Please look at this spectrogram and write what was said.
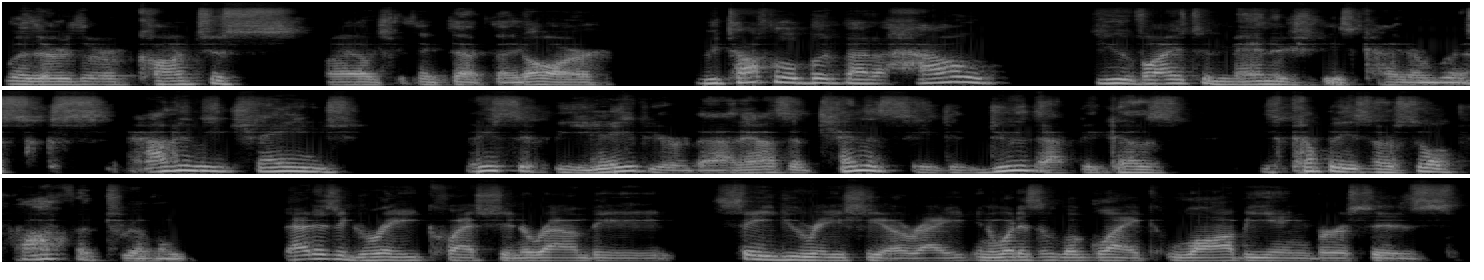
whether they're conscious, I also think that they are. We talk a little bit about how do you advise to manage these kind of risks? How do we change basic behavior that has a tendency to do that because these companies are so profit driven? That is a great question around the say do ratio, right? And what does it look like lobbying versus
